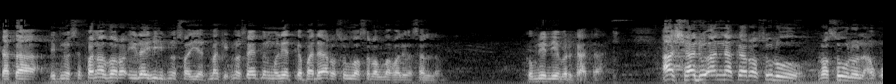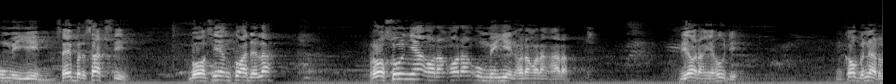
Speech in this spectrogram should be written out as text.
Kata Ibnu Fanadhara ilaihi Ibnu Sayyid, maka Ibnu Sayyid melihat kepada Rasulullah Shallallahu Alaihi Wasallam. Kemudian dia berkata, Asyhadu annaka rasulu rasulul ummiyin. Saya bersaksi bahwasanya engkau adalah rasulnya orang-orang ummiyin, orang-orang Arab. Dia orang Yahudi. Engkau benar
